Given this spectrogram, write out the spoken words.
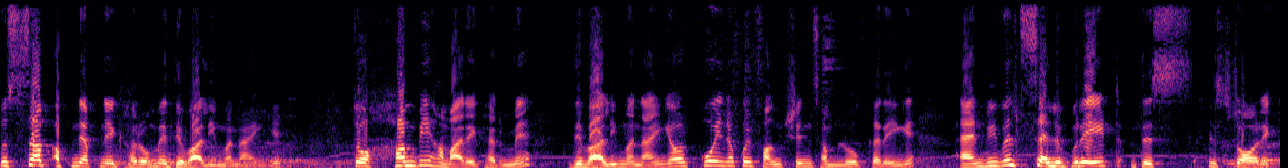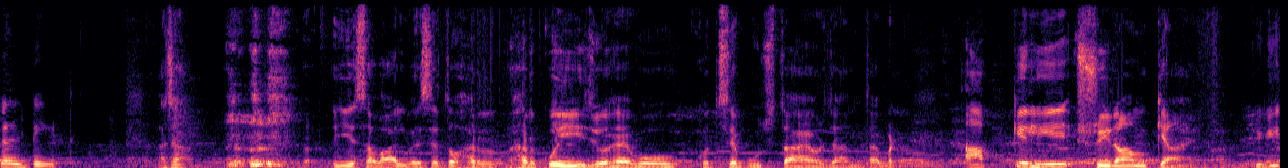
तो सब अपने अपने घरों में दिवाली मनाएँगे। तो हम भी हमारे घर में दिवाली मनाएँगे और कोई ना कोई फ़ंक्शन हम लोग करेंगे। And we will celebrate this historical date अच्छा ये सवाल वैसे तो हर हर कोई जो है वो खुद से पूछता है और जानता है बट आपके लिए श्री राम क्या है? क्योंकि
